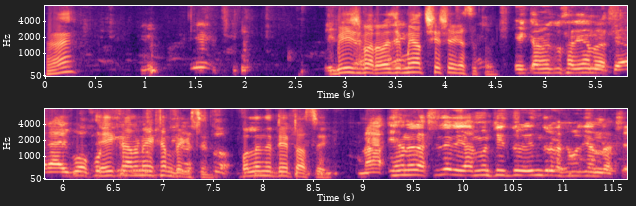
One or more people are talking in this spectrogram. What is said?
হ্যাঁ? বিশ বার ওই যে মেয়াদ শেষ হয়ে গেছে তো। এই কারণে তো রাখছে। আর আইবো এই কারণে এখানে রেখেছেন বললেন যে ডেট আছে। না এখানে রাখছে যে আমি ইন্দুর ইন্দুরের কাছে বলছি ইয়ান রাখছে।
